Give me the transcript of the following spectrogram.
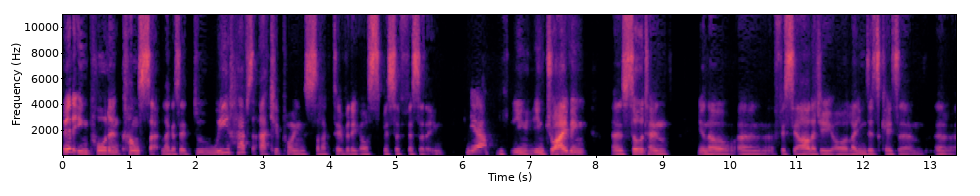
very important concept. Like I said, do we have the acupoint selectivity or specificity? Yeah. In in driving a certain, you know, uh, physiology or like in this case, um, uh,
